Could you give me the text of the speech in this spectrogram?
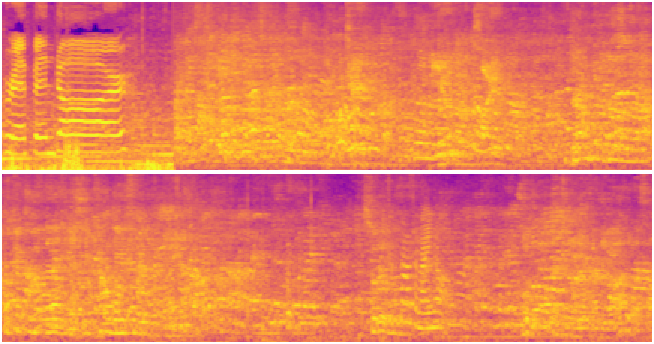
Gryffindor. ないな。子供たちの中にはあるわさ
